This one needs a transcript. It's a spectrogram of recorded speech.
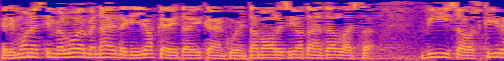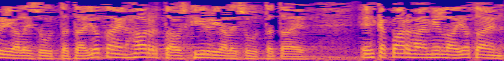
Eli monesti me luemme näitäkin jakeita ikään kuin tämä olisi jotain tällaista viisauskirjallisuutta tai jotain hartauskirjallisuutta tai ehkä parhaimmillaan jotain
